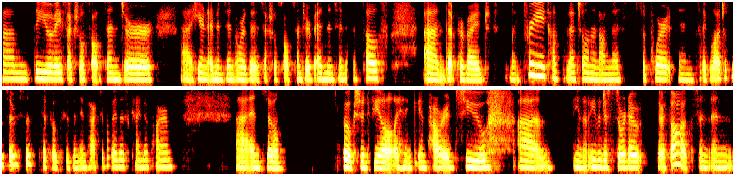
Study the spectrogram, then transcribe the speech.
um, the U of A Sexual Assault Center uh, here in Edmonton or the Sexual Assault Center of Edmonton itself um, that provide like free, confidential, and anonymous support and psychological services to folks who've been impacted by this kind of harm. Uh, and so folks should feel, I think, empowered to, um, you know, even just sort out their thoughts and, and,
